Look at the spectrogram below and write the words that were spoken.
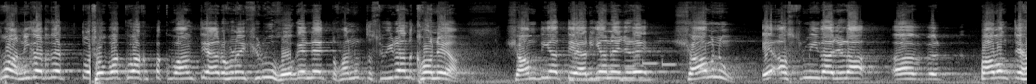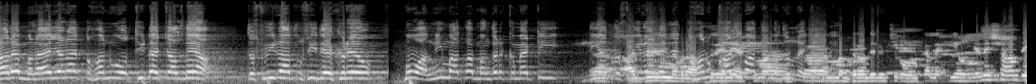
ਭਵਾਨੀਗੜ੍ਹ ਦੇ ਤੋਂ ਵੱਖ-ਵੱਖ ਪਕਵਾਨ ਤਿਆਰ ਹੋਣੇ ਸ਼ੁਰੂ ਹੋ ਗਏ ਨੇ। ਤੁਹਾਨੂੰ ਤਸਵੀਰਾਂ ਦਿਖਾਉਂਦੇ ਆ ਸ਼ਾਮ ਦੀਆਂ ਤਿਆਰੀਆਂ ਨੇ ਜਿਹੜੇ। ਸ਼ਾਮ ਨੂੰ ਇਹ ਅਸ਼ਟਮੀ ਦਾ ਜਿਹੜਾ ਪਾਵਨ ਤਿਉਹਾਰ ਹੈ ਮਨਾਇਆ ਜਾਣਾ। ਤੁਹਾਨੂੰ ਉੱਥੇ ਦਾ ਚੱਲਦੇ ਆ ਤਸਵੀਰਾਂ ਤੁਸੀਂ ਦੇਖ ਰਹੇ ਹੋ। ਭਵਾਨੀ ਮਾਤਾ ਮੰਦਿਰ ਕਮੇਟੀ ਦੀਆਂ ਤਸਵੀਰਾਂ ਨੇ। ਤੁਹਾਨੂੰ ਕਾਲੀ ਮਾਤਾ ਮੰਦਿਰ ਲੈ ਜਾਂਦੇ ਮੰਦਿਰਾਂ ਦੇ ਵਿੱਚ ਰੌਣਕਾਂ ਲੱਗੀਆਂ ਹੋਈਆਂ ਨੇ। ਸ਼ਾਮ ਦੇ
